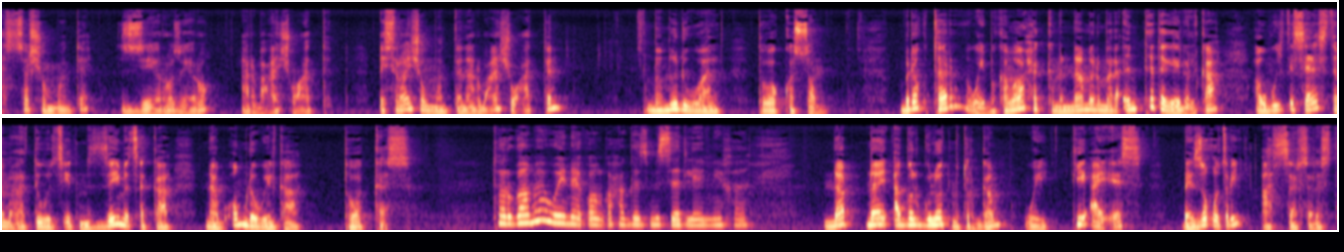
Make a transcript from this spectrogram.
ዓሰርተ ሸሞንተ ዜሮ ዜሮ ኣርባዓን ሸውዓተን ዕስራን ሸሞንተን ኣርባዓን ሸውዓተን ብምድዋል ተወከሶም። ብዶክተር ወይ ብከማዊ ሕክምና መርመራ እንተ ተገይሩልካ ኣብ ውሽጢ ሰለስተ መዓልቲ ውጽኢት ምስ ዘይመጸካ ናብኦም ደዊልካ ተወከስ። ተርጓማይ ወይ ናይ ቋንቋ ሓገዝ ምስ ዘድልየኒ'ኸ? ናብ ናይ ኣገልግሎት ምትርጓም ወይ TIS በዚ ቁጽሪ ዓሰርተ ሰለስተ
